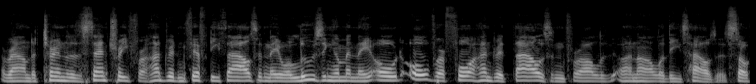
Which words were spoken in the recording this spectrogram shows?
around the turn of the century for 150,000. They were losing them, and they owed over 400,000 for all of, on all of these houses. So,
